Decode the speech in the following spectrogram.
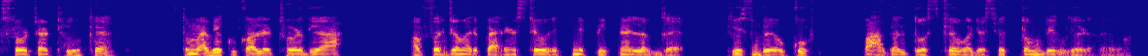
सोचा, ठीक है। तो मैं भी कॉलेज छोड़ दिया। और फिर जो मेरे पेरेंट्स थे, वो इतने पीटने लग गए। कि इस बेवकूफ़ पागल दोस्त के वजह से तुम भी बिगड़ रहे हो।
